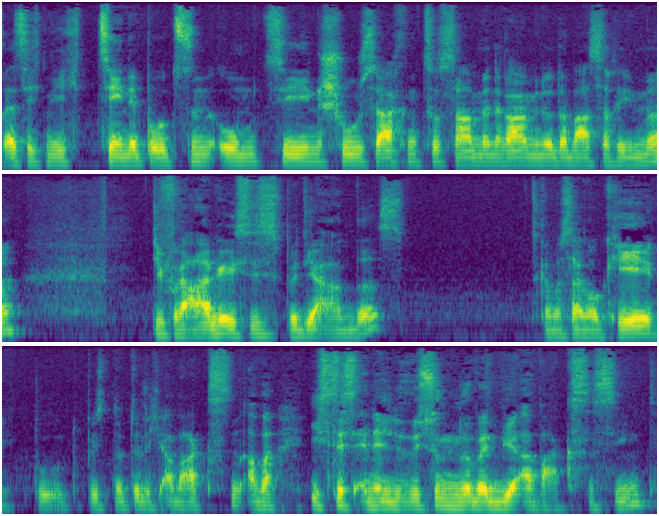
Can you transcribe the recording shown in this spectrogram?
weiß ich nicht, Zähne putzen, umziehen, Schulsachen zusammenräumen oder was auch immer. Die Frage ist, ist es bei dir anders? Jetzt kann man sagen, okay, du, du bist natürlich erwachsen, aber ist es eine Lösung, nur weil wir erwachsen sind?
